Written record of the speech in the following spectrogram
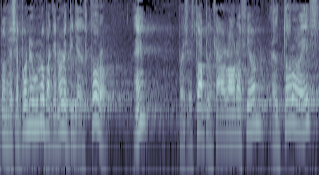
donde se pone uno para que no le pille el toro. ¿eh? Pues esto aplicado a la oración, el toro es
